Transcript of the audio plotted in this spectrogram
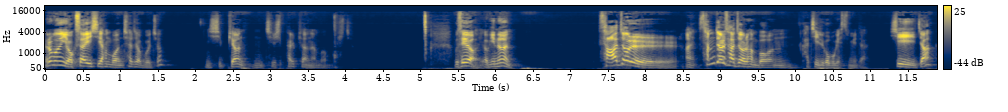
여러분 역사의 시 한번 찾아보죠. 시편 78편 한번 보시죠. 보세요. 여기는 4절, 아니 3절 4절 한번 같이 읽어보겠습니다. 시작.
